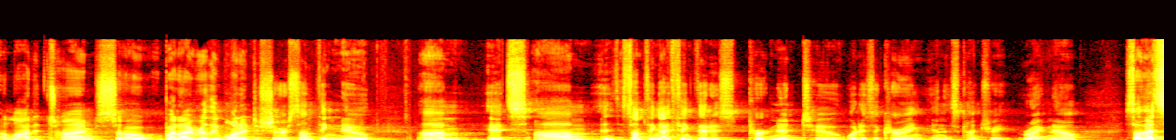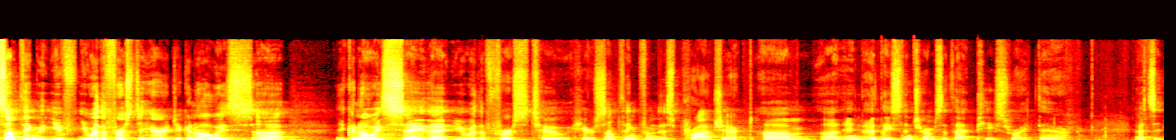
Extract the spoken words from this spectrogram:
allotted time. So, but I really wanted to share something new. Um, it's um, something I think that is pertinent to what is occurring in this country right now. So that's something that you you were the first to hear it. You can always uh, you can always say that you were the first to hear something from this project, um, uh, at least in terms of that piece right there. That's it.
